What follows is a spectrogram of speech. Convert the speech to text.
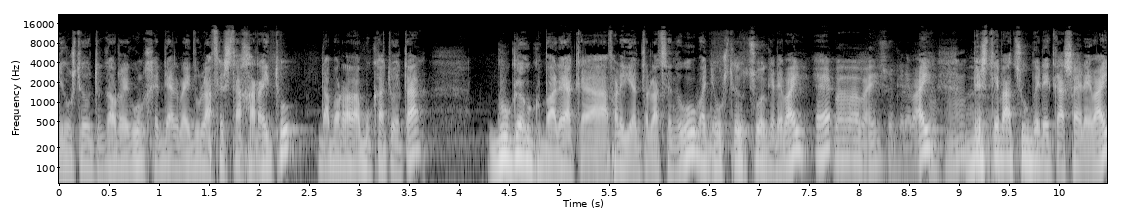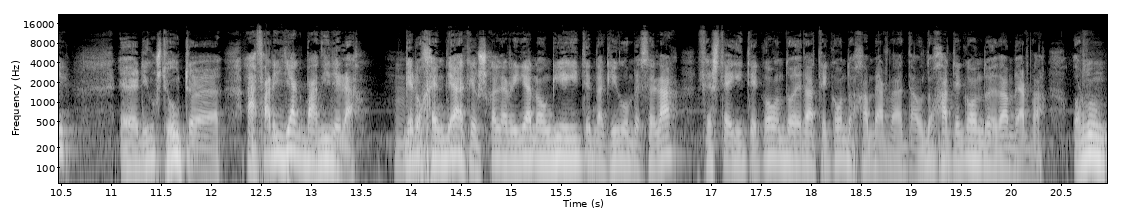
Nik uste dut gaur egun jendeak nahi dula festa jarraitu, damorra da bukatu eta, guk euk baleak afari antolatzen dugu, baina uste dut zuek ere bai, eh? Ba, ba, bai. zuek ere bai, beste batzuk bere kasa ere bai, e, nik uste dut uh, afariak badirela. Gero jendeak Euskal Herrian ongi egiten dakigun bezala, festa egiteko, ondo edateko, ondo jan behar da, eta ondo jateko, ondo edan behar da. Orduan,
